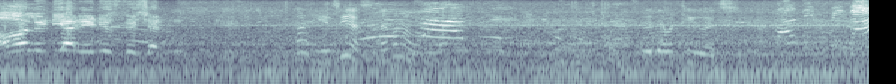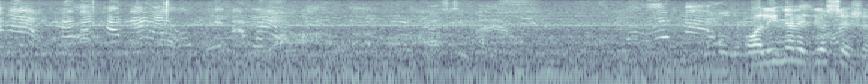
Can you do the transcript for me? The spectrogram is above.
All India Radio station AC আছে দেখো না এই যে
